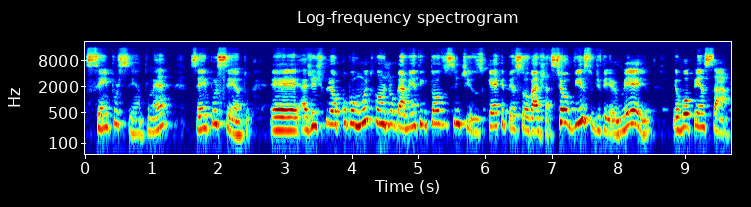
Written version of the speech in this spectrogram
100%, né? 100%. É, a gente preocupa muito com o julgamento em todos os sentidos. O que é que a pessoa vai achar? Se eu visto de vermelho, eu vou pensar,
